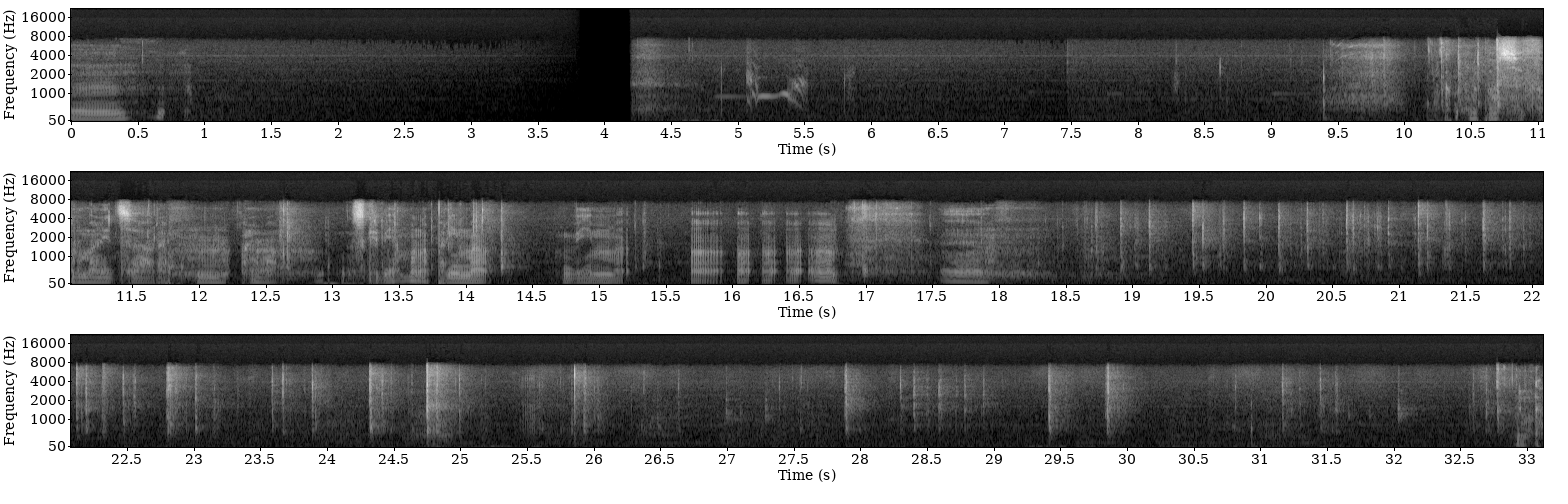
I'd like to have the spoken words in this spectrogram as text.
mm. Come lo posso formalizzare? Mm, allora, scriviamo la prima Vim. Uh, uh, uh, eh. Ok.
